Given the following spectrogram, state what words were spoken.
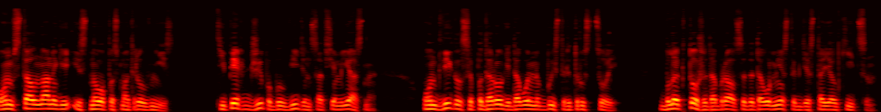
Он встал на ноги и снова посмотрел вниз. Теперь джипа был виден совсем ясно. Он двигался по дороге довольно быстрой трусцой. Блэк тоже добрался до того места, где стоял Китсон.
